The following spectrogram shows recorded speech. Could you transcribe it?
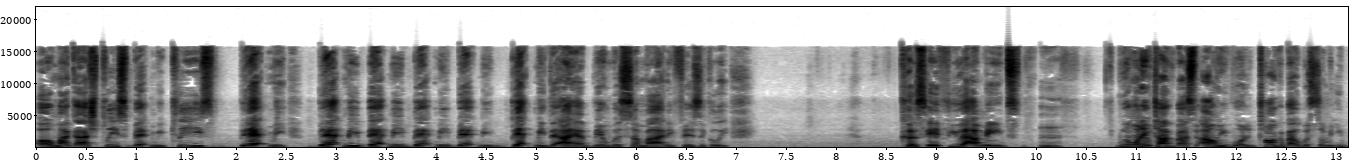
Oh my gosh, please bet me. Please bet me. Bet me, bet me, bet me, bet me, bet me that I have been with somebody physically because if you, I mean, mm, we don't even talk about. I don't even want to talk about what some of you,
